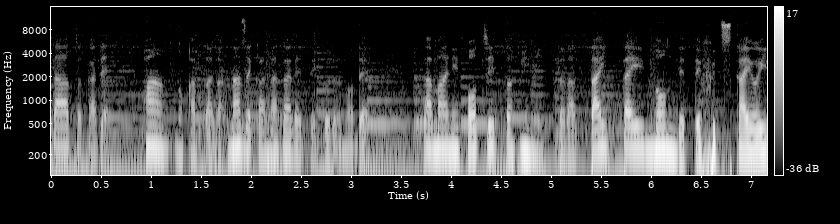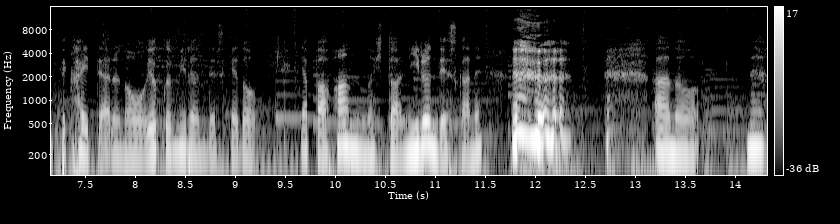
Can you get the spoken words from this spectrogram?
ターとかでファンの方がなぜか流れてくるのでたまにポチッと見に行ったら大体飲んでて二日酔いって書いてあるのをよく見るんですけどやっぱファンの人は似るんですかね。あのね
